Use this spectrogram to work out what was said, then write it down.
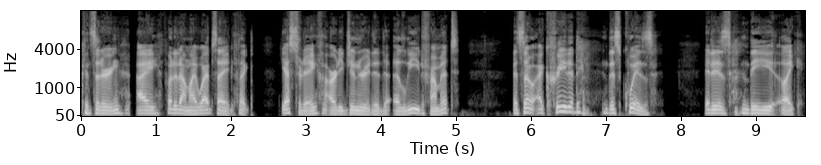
considering I put it on my website like yesterday, already generated a lead from it. And so I created this quiz It is the like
